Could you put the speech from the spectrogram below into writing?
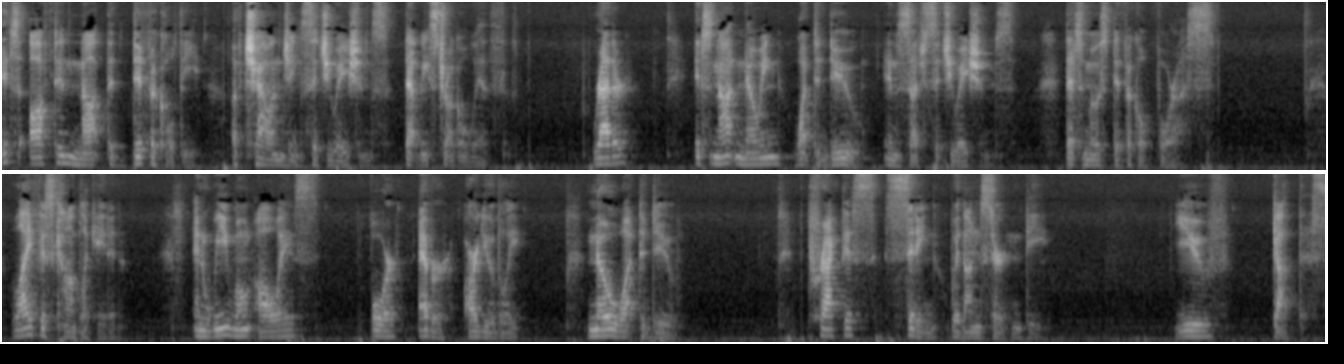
It's often not the difficulty of challenging situations that we struggle with. Rather, it's not knowing what to do in such situations that's most difficult for us. Life is complicated, and we won't always, or ever arguably, know what to do. Practice sitting with uncertainty. You've got this.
